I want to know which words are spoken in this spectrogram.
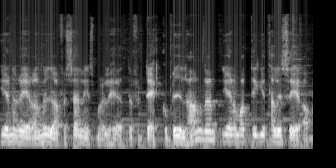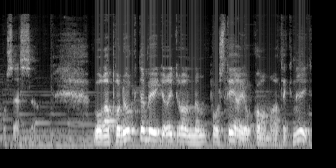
generera nya försäljningsmöjligheter för däck och bilhandeln genom att digitalisera processen. Våra produkter bygger i grunden på stereokamerateknik.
